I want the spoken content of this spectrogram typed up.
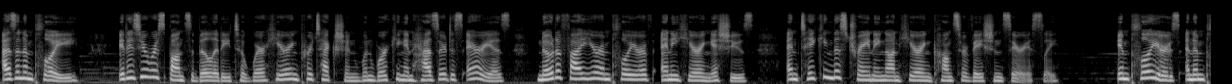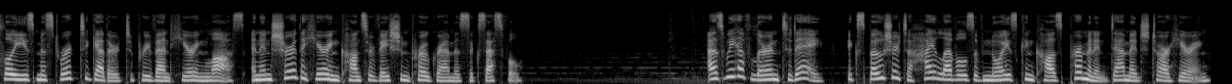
As an employee, it is your responsibility to wear hearing protection when working in hazardous areas, notify your employer of any hearing issues, and taking this training on hearing conservation seriously. Employers and employees must work together to prevent hearing loss and ensure the hearing conservation program is successful. As we have learned today, exposure to high levels of noise can cause permanent damage to our hearing.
